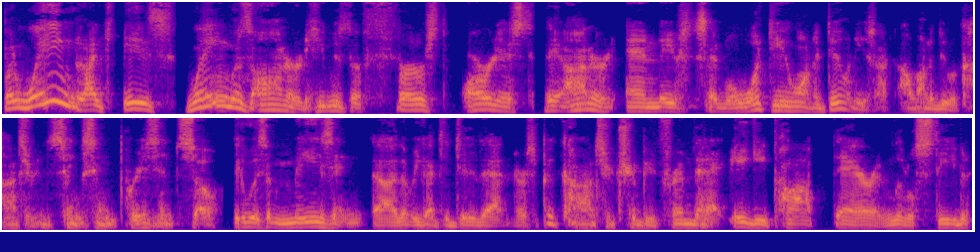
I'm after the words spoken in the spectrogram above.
But Wayne, like, is Wayne was honored. He was the first artist they honored. And they said, Well, what do you want to do? And he's like, I want to do a concert in Sing Sing Prison. So it was amazing uh, that we got to do that. And there was a big concert tribute for him that had Iggy Pop there. There and Little Steven.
